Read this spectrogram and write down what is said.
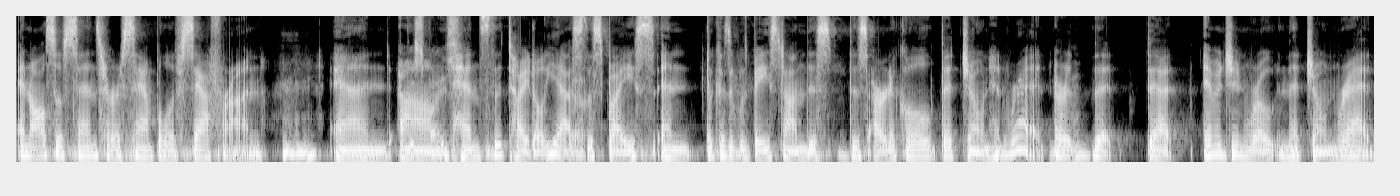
and also sends her a sample of saffron and um, spice? hence the title. Yes, the spice, and because it was based on this this article that Joan had read, or that that Imogen wrote and that Joan read.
